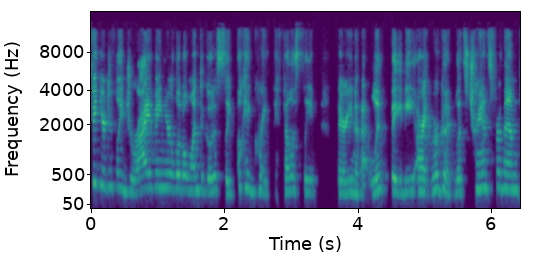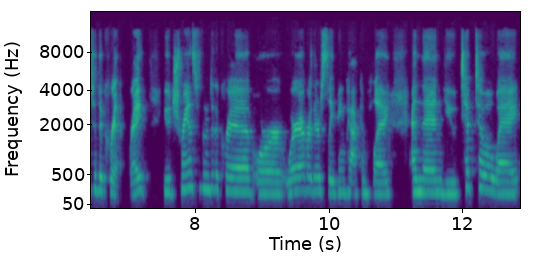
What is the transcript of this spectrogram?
figuratively driving your little one to go to sleep. Okay, great. They fell asleep. They're, you know, that limp baby. All right, we're good. Let's transfer them to the crib, right? You transfer them to the crib or wherever they're sleeping, pack and play. And then you tiptoe away.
